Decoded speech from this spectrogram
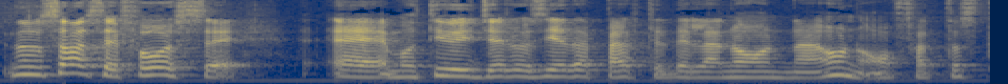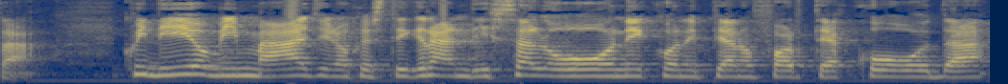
non so se fosse eh, motivo di gelosia da parte della nonna o no, fatto sta. Quindi io mi immagino questi grandi saloni con il pianoforte a coda,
